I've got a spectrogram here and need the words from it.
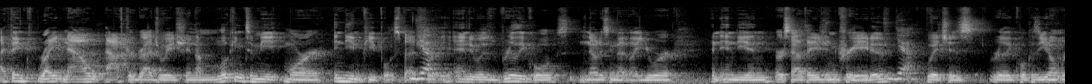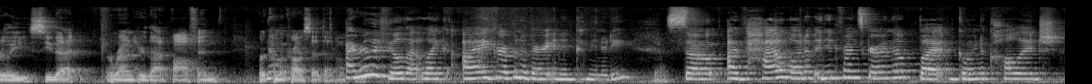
I think right now after graduation, I'm looking to meet more Indian people, especially, Yeah. and it was really cool noticing that like you were an Indian or South Asian creative, Yeah. which is really cool because you don't really see that around here that often or come across that that often. I really feel that. Like, I grew up in a very Indian community. Yeah. So I've had a lot of Indian friends growing up, but going to college,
